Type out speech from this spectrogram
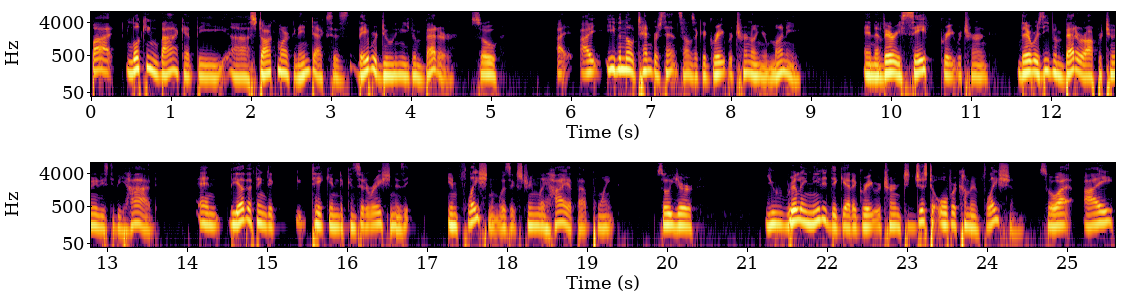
But looking back at the uh, stock market indexes, they were doing even better. So, I, I even though ten percent sounds like a great return on your money, and a very safe great return, there was even better opportunities to be had. And the other thing to take into consideration is inflation was extremely high at that point. So you're you really needed to get a great return to just to overcome inflation. So I I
